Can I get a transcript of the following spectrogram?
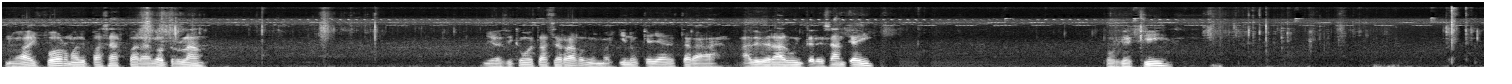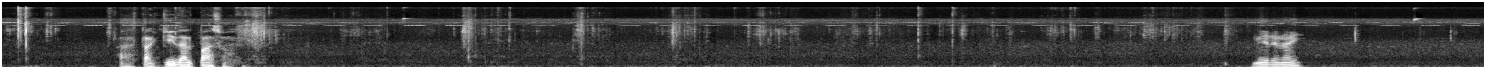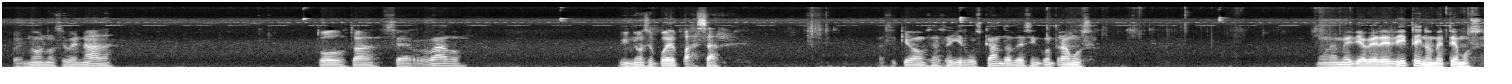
No hay forma de pasar para el otro lado. Y así como está cerrado, me imagino que allá estará, ha de ver algo interesante ahí. Porque aquí, hasta aquí da el paso. Miren ahí. Pues no, no se ve nada. Todo está cerrado y no se puede pasar. Así que vamos a seguir buscando a ver si encontramos una media veredita y nos metemos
